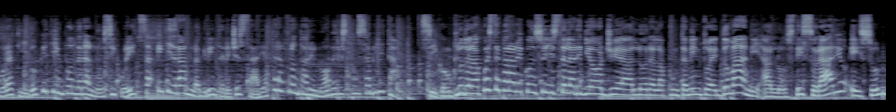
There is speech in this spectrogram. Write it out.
lavorativo che ti infonderanno sicurezza e ti daranno la grinta necessaria per affrontare nuove responsabilità. Si concludono a queste parole i consigli stellari di oggi e allora l'appuntamento è domani allo stesso orario e solo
